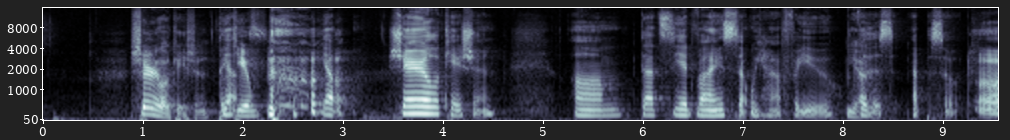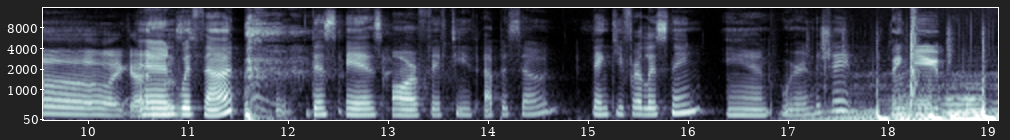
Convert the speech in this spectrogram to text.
share your location. Thank you. yep. Share your location. Um, that's the advice that we have for you Yeah. for this episode. Oh my god. and with that, this is our 15th episode. Thank you for listening, and we're in the shade. thank you.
